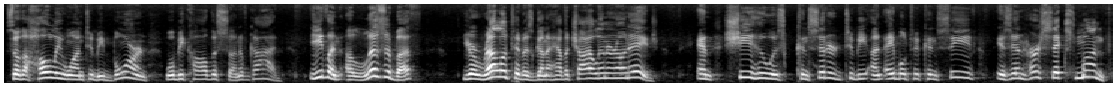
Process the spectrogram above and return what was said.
So the Holy One to be born will be called the Son of God. Even Elizabeth, your relative, is going to have a child in her own age. And she who was considered to be unable to conceive is in her sixth month.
